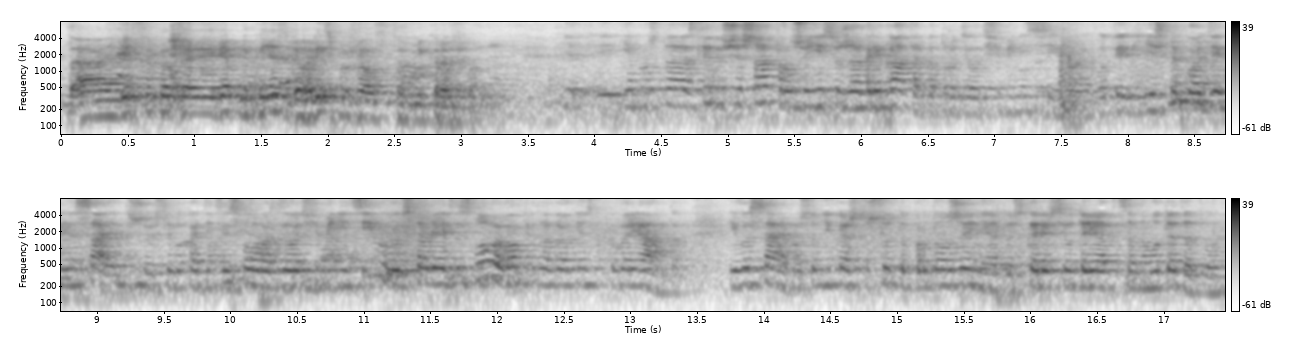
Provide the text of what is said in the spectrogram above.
Да, если какая-то реплика есть, говорите, пожалуйста, в микрофон. Я просто следующий шаг, потому что есть уже агрегатор, который делает феминитивы. Вот есть такой отдельный сайт, что если вы хотите из слова сделать феминитивы, вы вставляете слово, и вам предлагают несколько вариантов. И вы сами, просто мне кажется, что это продолжение, то есть, скорее всего, это реакция на вот этот вот,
